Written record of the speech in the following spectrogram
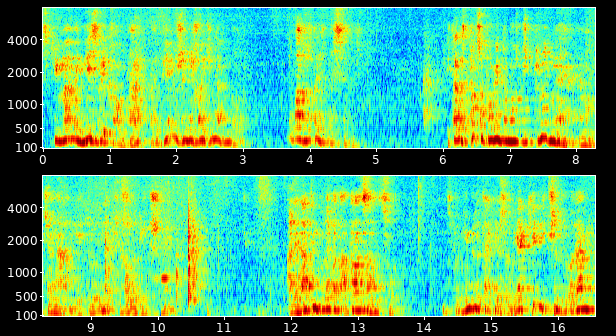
z kim mamy niezły kontakt, ale wiemy, że nie chodzi na wybory. Uważam, że to jest bez sensu. I teraz to, co powiem, to może być trudne emocjonalnie, trudne psychologicznie, ale na tym polega ta praca nad sobą. Więc powiem, że takie sobie. Jak kiedyś przed wyborami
